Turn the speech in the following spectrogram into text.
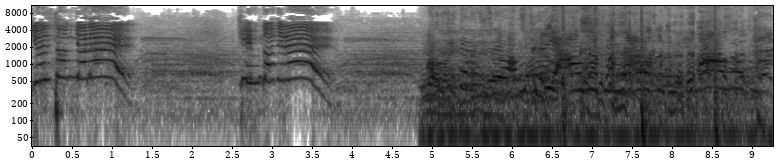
윤석열을 김건희를 아버지 때려주세요. 아버지. 아버지. 아버지. 아버지.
